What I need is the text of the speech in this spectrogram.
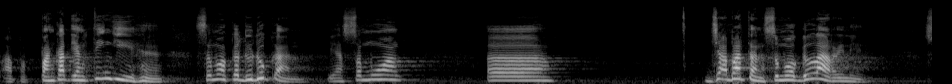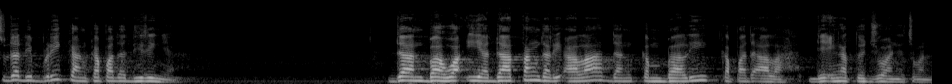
apa pangkat yang tinggi, semua kedudukan, ya semua uh, jabatan, semua gelar ini sudah diberikan kepada dirinya. Dan bahwa ia datang dari Allah dan kembali kepada Allah. Dia ingat tujuannya cuman.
